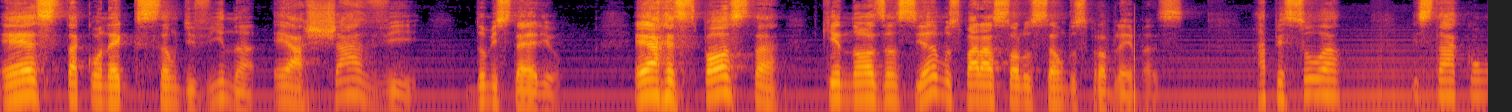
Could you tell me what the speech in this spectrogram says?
Esta conexão divina é a chave do mistério. É a resposta que nós ansiamos para a solução dos problemas. A pessoa está com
